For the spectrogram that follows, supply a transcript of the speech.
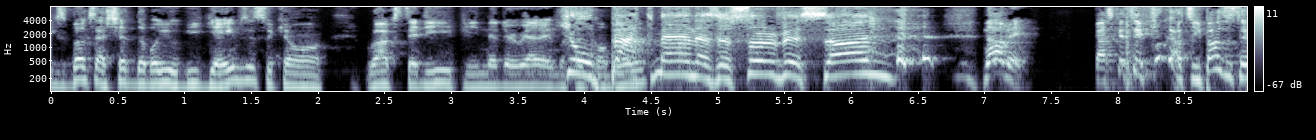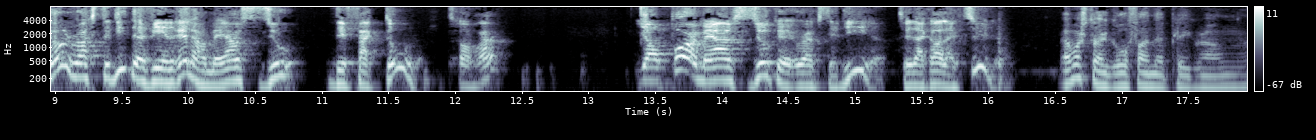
Xbox achète WB Games, ceux qui ont Rocksteady puis NetherRealm et Yo. Batman as a service, son! Non, mais, parce que c'est fou quand tu y penses deux secondes, Rocksteady deviendrait leur meilleur studio de facto. Tu comprends? Ils ont pas un meilleur studio que Rocksteady, là. Tu es d'accord là-dessus, là? Ben, moi, je suis un gros fan de Playground. là.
